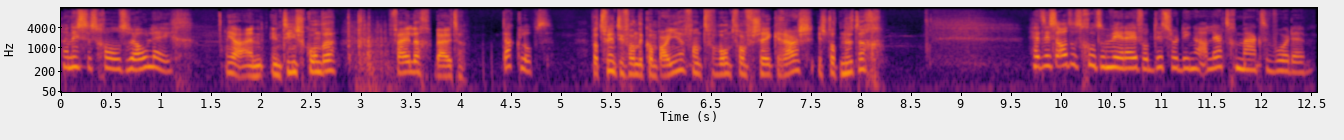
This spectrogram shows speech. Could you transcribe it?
dan is de school zo leeg. Ja, en in 10 seconden veilig buiten. Dat klopt. Wat vindt u van de campagne van het Verbond van Verzekeraars? Is dat nuttig? Het is altijd goed om weer even op dit soort dingen alert gemaakt te worden.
